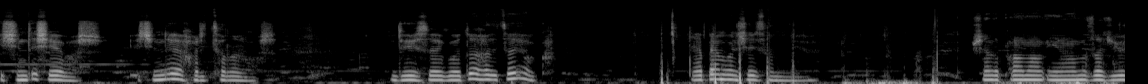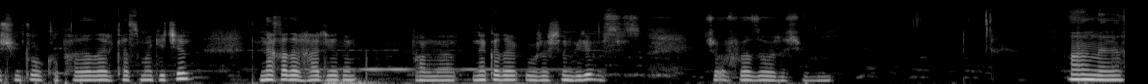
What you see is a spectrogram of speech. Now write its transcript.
içinde şey var. İçinde haritalar var. CSGO'da harita yok. Ya ben bunu şey sandım ya. Şu anda parmağım inanılmaz acıyor çünkü o paraları kasmak için ne kadar harcadım parmağım ne kadar uğraştım biliyor musunuz? Çok fazla uğraşıyorum. Aynen.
